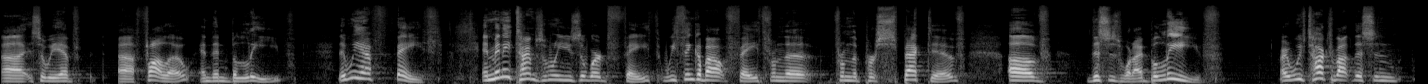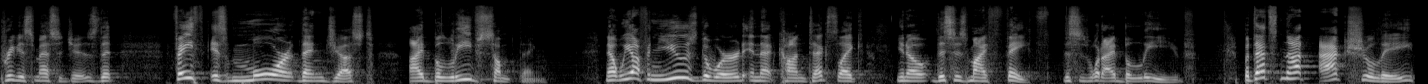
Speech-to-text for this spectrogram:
uh, so we have uh, follow and then believe. Then we have faith. And many times when we use the word faith, we think about faith from the, from the perspective of this is what I believe. Right? We've talked about this in previous messages that faith is more than just I believe something. Now, we often use the word in that context, like, you know, this is my faith, this is what I believe. But that's not actually,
